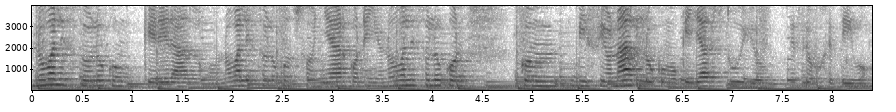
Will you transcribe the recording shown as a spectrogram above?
No vale solo con querer algo, no vale solo con soñar con ello, no vale solo con, con visionarlo como que ya es tuyo ese objetivo.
